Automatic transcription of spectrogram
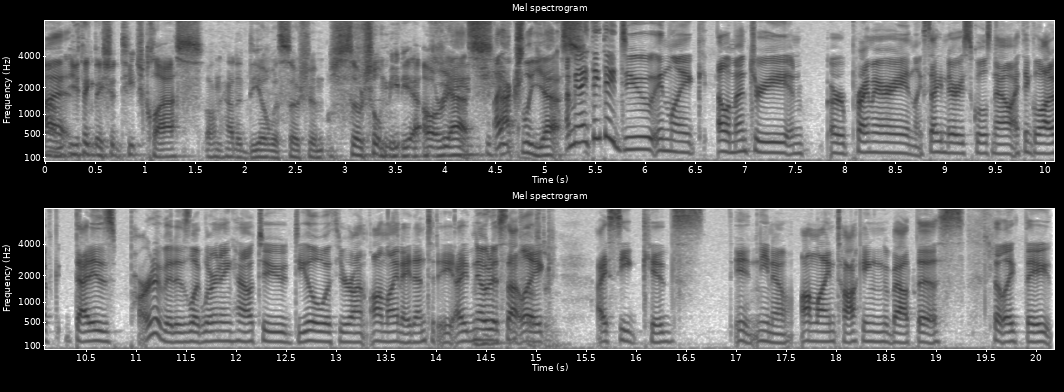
Um, Uh, you think they should teach class on how to deal with social social media outrage? yes, I- actually, yes. I mean, I think they do in like elementary and or primary and like secondary schools now. I think a lot of that is part of it is like learning how to deal with your on- online identity. I notice that like I see kids in you know online talking about this that like they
